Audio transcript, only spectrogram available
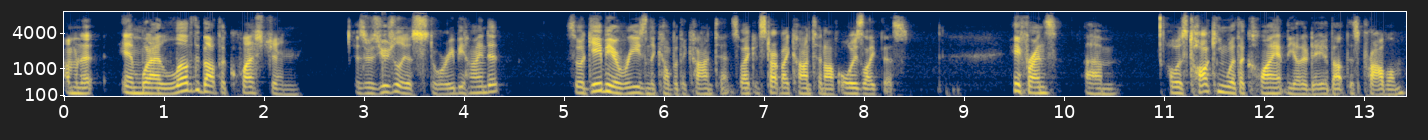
I'm gonna and what I loved about the question is there's usually a story behind it. So it gave me a reason to come up with the content. So I could start my content off always like this. Hey friends, um, I was talking with a client the other day about this problem,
